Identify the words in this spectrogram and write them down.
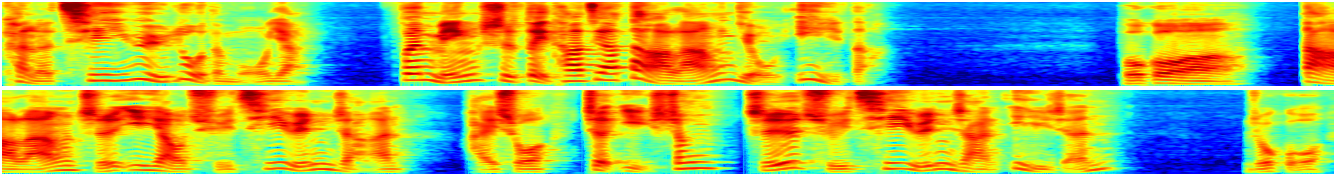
看了戚玉露的模样。分明是对他家大郎有意的。不过大郎执意要娶戚云染，还说这一生只娶戚云染一人。如果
